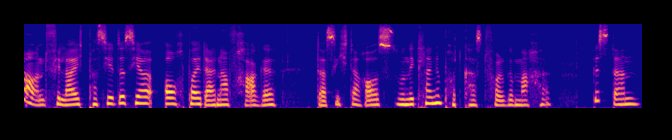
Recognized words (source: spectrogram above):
Ja, und vielleicht passiert es ja auch bei deiner Frage, dass ich daraus so eine kleine Podcast-Folge mache. Bis dann.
